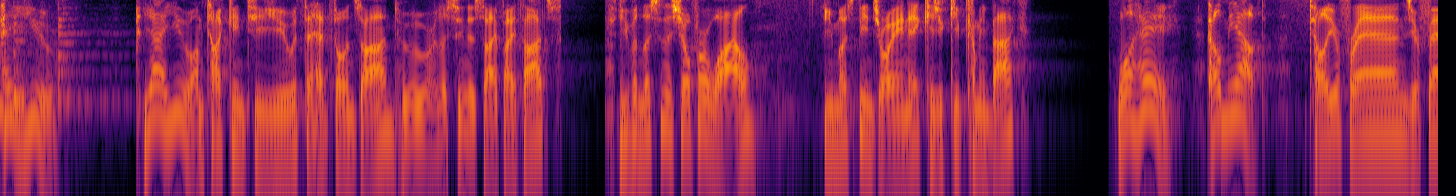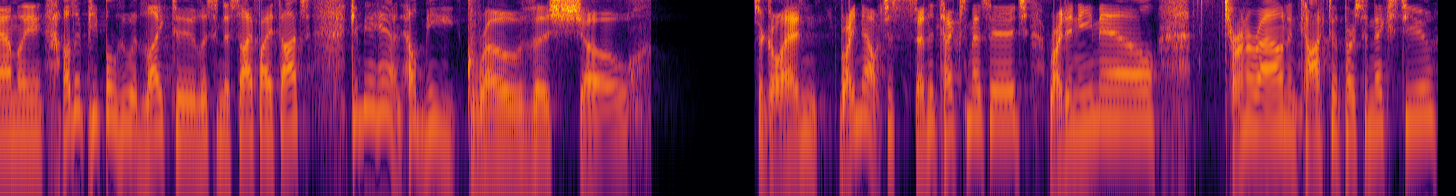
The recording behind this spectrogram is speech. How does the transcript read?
hey, you. Yeah, you. I'm talking to you with the headphones on who are listening to Sci Fi Thoughts. You've been listening to the show for a while. You must be enjoying it because you keep coming back. Well, hey, help me out. Tell your friends, your family, other people who would like to listen to sci fi thoughts. Give me a hand. Help me grow the show. So go ahead and right now, just send a text message, write an email, turn around and talk to the person next to you,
